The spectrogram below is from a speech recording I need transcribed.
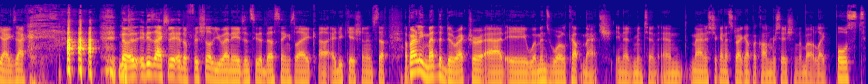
Yeah, exactly. no, it is actually an official UN agency that does things like uh, education and stuff. Apparently, met the director at a women's World Cup match in Edmonton and managed to kind of strike up a conversation about like post.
